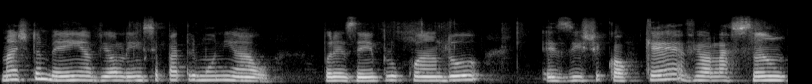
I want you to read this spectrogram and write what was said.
mas também a violência patrimonial. Por exemplo, quando existe qualquer violação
